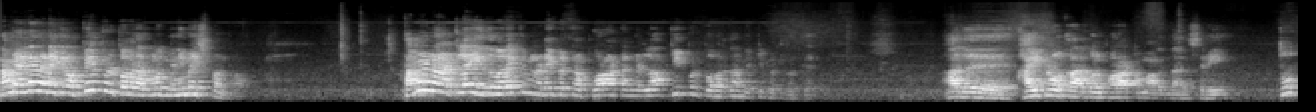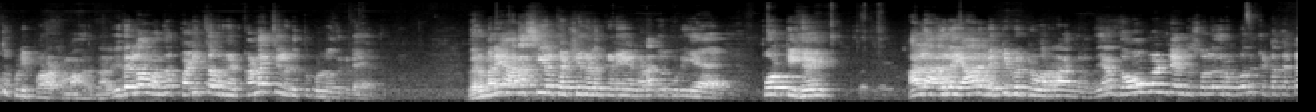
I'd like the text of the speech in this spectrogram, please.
நம்ம என்ன நினைக்கிறோம்? பீப்புள் பவரை ரொம்ப மினிமைஸ் பண்றோம். தமிழ்நாட்டில் இதுவரைக்கும் நடைபெற்ற போராட்டங்கள்லாம் பீப்புள் பவர் தான் வெற்றி பெற்றிருக்கு. அது ஹைட்ரோ கார்பன் போராட்டமாக இருந்தாலும் சரி தூத்துக்குடி போராட்டமாக இருந்தாலும் இதெல்லாம் வந்து படித்தவர்கள் கணக்கில் எடுத்துக்கொள்வது கிடையாது. வெறுமனே அரசியல் கட்சிகளுக்கு இடையே நடக்கக்கூடிய போட்டிகள் அல்ல அதுல யார் வெற்றி பெற்று வர்றாங்கிறது. ஏன்னா கவர்மெண்ட் என்று சொல்லுகிற போது கிட்டத்தட்ட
